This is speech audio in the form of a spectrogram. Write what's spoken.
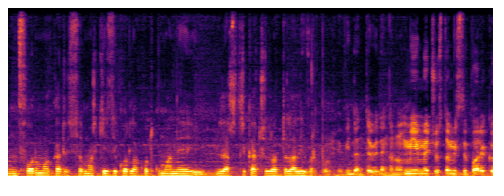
în formă care să marcheze cot la cot cu Mane le-ar strica celor de la Liverpool. Evident, evident că nu. Mie meciul ăsta mi se pare că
